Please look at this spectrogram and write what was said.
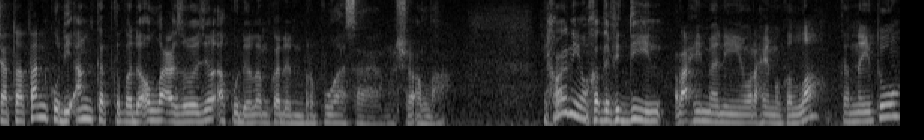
catatanku diangkat kepada Allah Azza wa Jalla aku dalam keadaan berpuasa Masya Allah Ikhwani wa khatifiddin rahimani wa rahimakallah. Karena itu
